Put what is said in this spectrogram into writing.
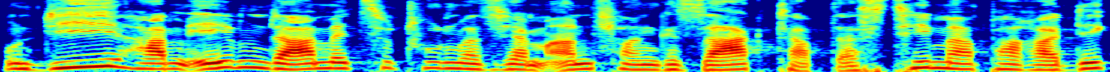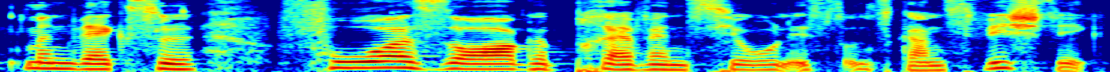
Und die haben eben damit zu tun, was ich am Anfang gesagt habe. Das Thema Paradigmenwechsel, Vorsorge, Prävention ist uns ganz wichtig.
